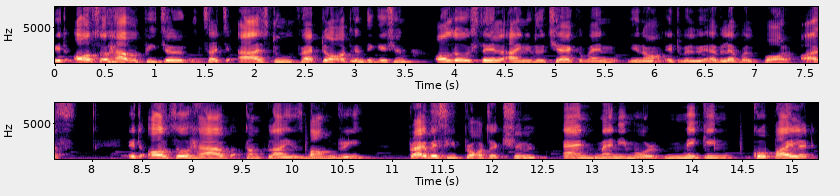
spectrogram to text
it also have a feature such as two-factor authentication, although still I need to check when, you know, it will be available for us. It also have compliance boundary, privacy protection, and many more, making Copilot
